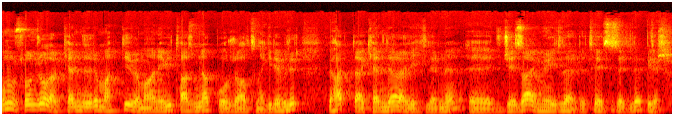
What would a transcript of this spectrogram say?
Bunun sonucu olarak kendileri maddi ve manevi tazminat borcu altına girebilir ve hatta kendileri aleyhlerine e, ceza müeyyideler de tesis edilebilir.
